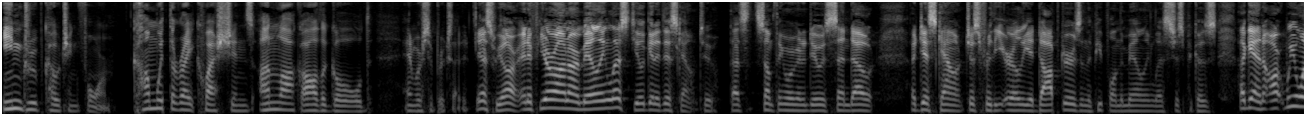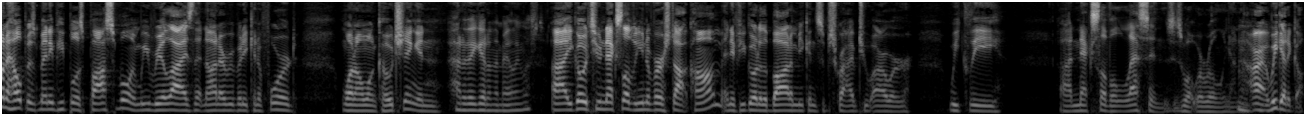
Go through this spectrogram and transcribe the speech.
in group coaching form. Come with the right questions, unlock all the gold, and we're super excited. Yes, we are. And if you're on our mailing list, you'll get a discount too. That's something we're going to do is send out a discount just for the early adopters and the people on the mailing list just because again, our, we want to help as many people as possible and we realize that not everybody can afford one-on-one coaching and How do they get on the mailing list? uh, you go to nextleveluniverse.com and if you go to the bottom you can subscribe to our weekly uh, next level lessons is what we're rolling on. now. All right, we got to go.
